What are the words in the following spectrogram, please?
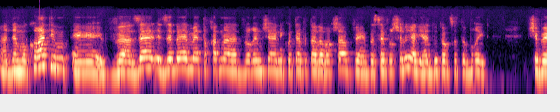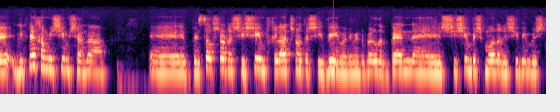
הדמוקרטים, אה, וזה זה באמת אחד מהדברים שאני כותבת עליו עכשיו אה, בספר שלי על יהדות ארצות הברית, שלפני 50 שנה, בסוף שנות ה-60, תחילת שנות ה-70, אני מדברת על בין אה, 68 ל-72,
